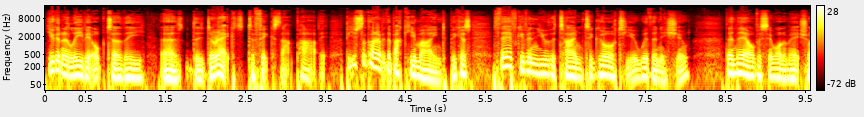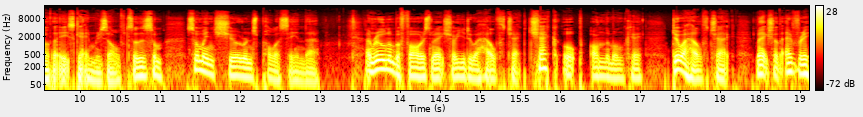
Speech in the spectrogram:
you're going to leave it up to the uh, the direct to fix that part of it. But you've still got to have it at the back of your mind because if they've given you the time to go to you with an issue, then they obviously want to make sure that it's getting resolved. So there's some some insurance policy in there. And rule number four is make sure you do a health check. Check up on the monkey do a health check, make sure that every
